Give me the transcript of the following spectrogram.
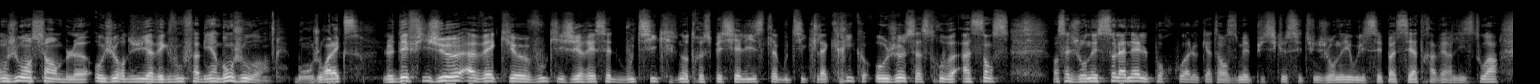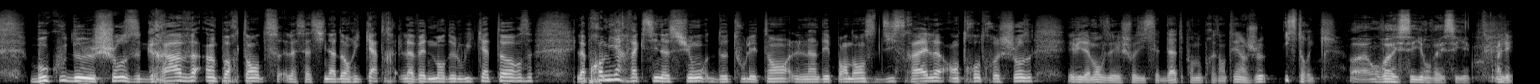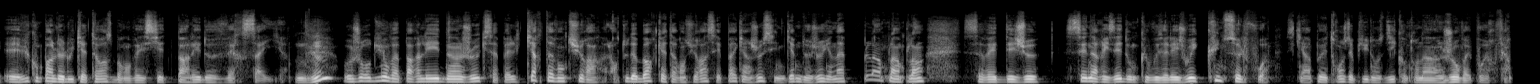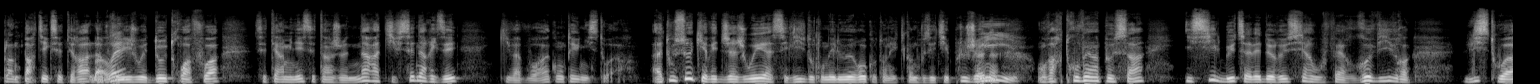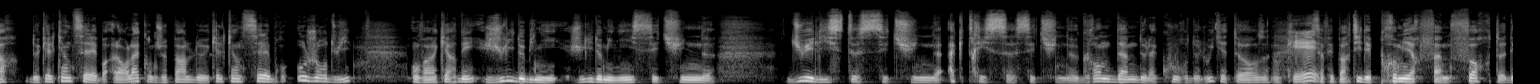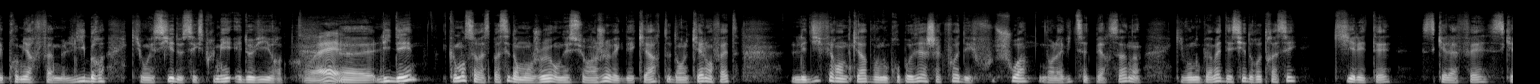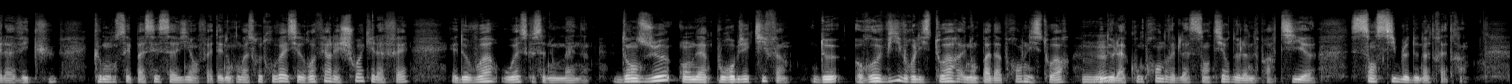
On joue ensemble aujourd'hui avec vous, Fabien. Bonjour. Bonjour, Alex. Le défi jeu avec euh, vous qui gérez cette boutique, notre spécialiste, la boutique La Crique au jeu. Ça se trouve à Sens en cette journée solennelle. Pourquoi le 14 mai Puisque c'est une journée où il s'est passé à travers l'histoire beaucoup de choses graves, importantes. L'assassinat d'Henri IV, l'avènement de Louis XIV, la première vaccination de tous les temps, l'indépendance d'Israël, entre autres choses. Évidemment, vous avez choisi cette date pour nous présenter un jeu historique. on va essayer, on va essayer. Allez. Et vu qu'on parle de Louis XIV, bon, on va essayer de parler de Versailles. Mhm. Aujourd'hui, on va parler d'un jeu qui s'appelle Carte Aventura. Alors tout d'abord, Carte Aventura, c'est pas qu'un jeu, c'est une gamme de jeux. Il y en a plein, plein, plein. Ça va être des jeux scénarisés, donc que vous allez jouer qu'une seule fois. Ce qui est un peu étrange, d'habitude on se dit quand on a un jeu, on va pouvoir faire plein de parties, etc. Là, Bah vous ouais. allez jouer deux, trois fois, c'est terminé. C'est un jeu narratif scénarisé qui va vous raconter une histoire. À tous ceux qui avaient déjà joué à ces livres dont on est le héros quand, on est, quand vous étiez plus jeune, Oui. on va retrouver un peu ça. Ici, le but, ça va être de réussir à vous faire revivre l'histoire de quelqu'un de célèbre. Alors là, quand je parle de quelqu'un de célèbre aujourd'hui, on va incarner Julie Domini. Julie Domini, c'est une duelliste, c'est une actrice, c'est une grande dame de la cour de Louis XIV. Ça fait partie des premières femmes fortes, des premières femmes libres qui ont essayé de s'exprimer et de vivre. Ouais. Euh, L'idée, comment ça va se passer dans mon jeu? On est sur un jeu avec des cartes dans lequel, en fait, les différentes cartes vont nous proposer à chaque fois des choix dans la vie de cette personne qui vont nous permettre d'essayer de retracer qui elle était, ce qu'elle a fait, ce qu'elle a vécu, comment s'est passée sa vie en fait. Et donc on va se retrouver à essayer de refaire les choix qu'elle a fait et de voir où est-ce que ça nous mène. Dans ce jeu, on a pour objectif de revivre l'histoire et non pas d'apprendre l'histoire, mais Mhm. de la comprendre et de la sentir de la partie euh, sensible de notre être.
